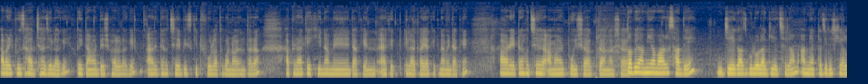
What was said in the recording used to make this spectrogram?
আবার একটু ঝাঁঝ ঝাঁঝও লাগে। তো এটা আমার বেশ ভালো লাগে। আর এটা হচ্ছে বিস্কিট ফুল অথবা নয়নতারা। আপনারা কে কী নামে ডাকেন, এক এক এলাকায় এক এক নামে ডাকে। আর এটা হচ্ছে আমার পুঁই শাক ডাঙা শাক। তবে আমি আমার ছাদে যে গাছগুলো লাগিয়েছিলাম, আমি একটা জিনিস খেয়াল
